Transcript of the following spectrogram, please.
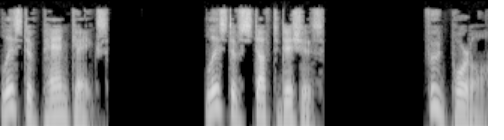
List of pancakes List of stuffed dishes Food portal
